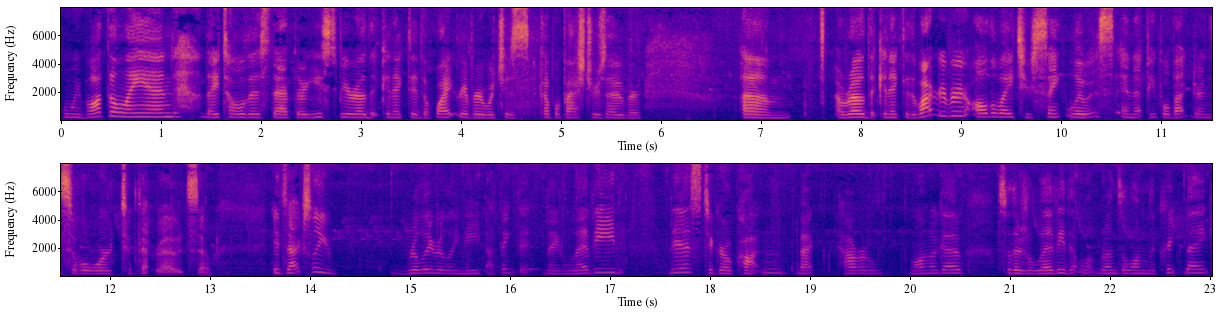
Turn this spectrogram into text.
When we bought the land, they told us that there used to be a road that connected the White River, which is a couple pastures over, um, a road that connected the White River all the way to St. Louis, and that people back during the Civil War took that road. So it's actually really, really neat. I think that they levied this to grow cotton back however long ago. So there's a levee that runs along the creek bank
